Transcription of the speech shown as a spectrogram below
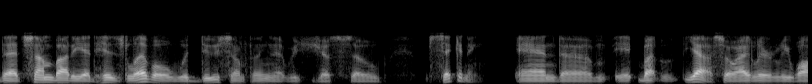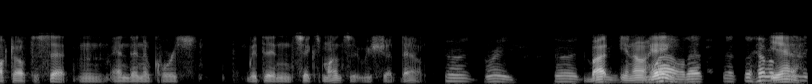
that somebody at his level would do something that was just so sickening and um it but yeah so i literally walked off the set and and then of course within 6 months it was shut down Good grief. Good But, grief. you know, hey. wow, that's that's a hell of a Yeah. thing to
